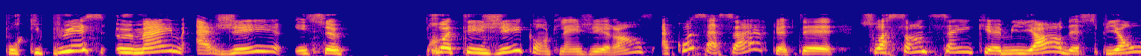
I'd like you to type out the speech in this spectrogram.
pour qu'ils puissent eux-mêmes agir et se protéger contre l'ingérence, à quoi ça sert que tu aies 65 milliards d'espions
